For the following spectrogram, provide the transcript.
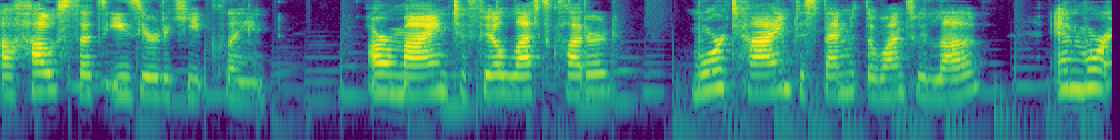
a house that's easier to keep clean, our mind to feel less cluttered, more time to spend with the ones we love, and more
